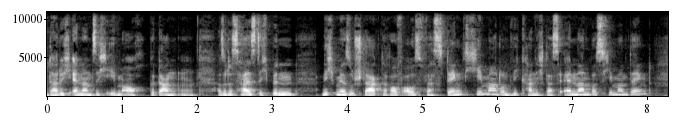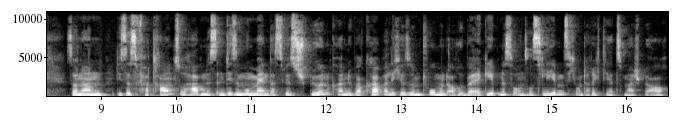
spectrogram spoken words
Dadurch ändern sich eben auch Gedanken. Also das heißt, ich bin nicht mehr so stark darauf aus, was denkt jemand und wie kann ich das ändern, was jemand denkt, sondern dieses Vertrauen zu haben, dass in diesem Moment, dass wir es spüren können über körperliche Symptome und auch über Ergebnisse unseres Lebens. Ich unterrichte ja zum Beispiel auch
